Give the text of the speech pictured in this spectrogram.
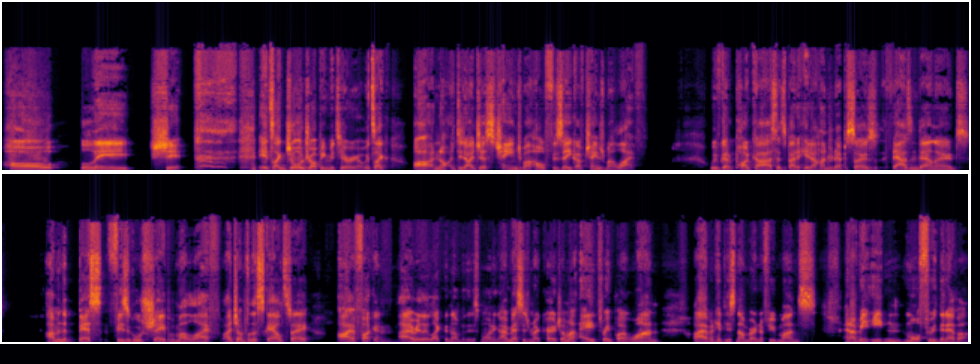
holy shit. it's like jaw dropping material. It's like, oh, not did I just change my whole physique? I've changed my life. We've got a podcast that's about to hit 100 episodes, 1,000 downloads. I'm in the best physical shape of my life. I jumped on the scale today. I fucking I really like the number this morning. I messaged my coach. I'm at a three point one. I haven't hit this number in a few months, and I've been eating more food than ever.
